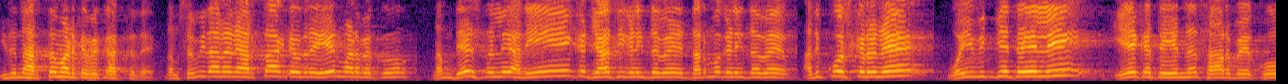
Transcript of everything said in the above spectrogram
ಇದನ್ನ ಅರ್ಥ ಮಾಡ್ಕೋಬೇಕಾಗ್ತದೆ. ನಮ್ಮ ಸಂವಿಧಾನನೇ ಅರ್ಥ ಆಗದೆ ಹೋದ್ರೆ ಏನ್ ಮಾಡಬೇಕು? ನಮ್ಮ ದೇಶದಲ್ಲಿ ಅನೇಕ ಜಾತಿಗಳಿದ್ದಾವೆ, ಧರ್ಮಗಳಿದ್ದಾವೆ. ಅದಕ್ಕೋಸ್ಕರನೇ ವೈವಿಧ್ಯತೆಯಲ್ಲಿ ಏಕತೆಯನ್ನ ಸಾರಬೇಕು.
